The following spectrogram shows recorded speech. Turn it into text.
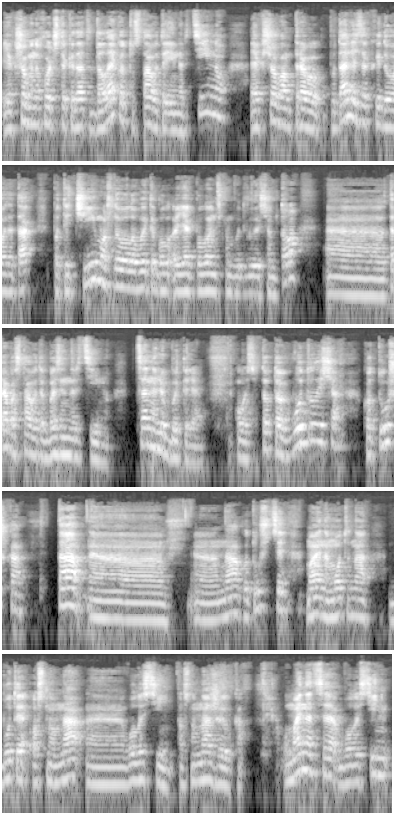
Якщо ви не хочете кидати далеко, то ставите інерційну, а якщо вам треба подалі закидувати, так, по течії, можливо, ловити як болонським водилищем, то е, треба ставити безінерційну. Це на любителя. Ось, тобто вудилище, котушка, та е, е, на котушці має намотана бути основна е, волосінь, основна жилка. У мене це волосінь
